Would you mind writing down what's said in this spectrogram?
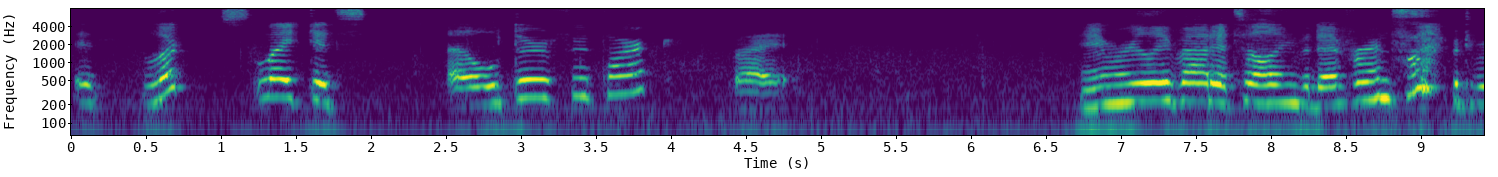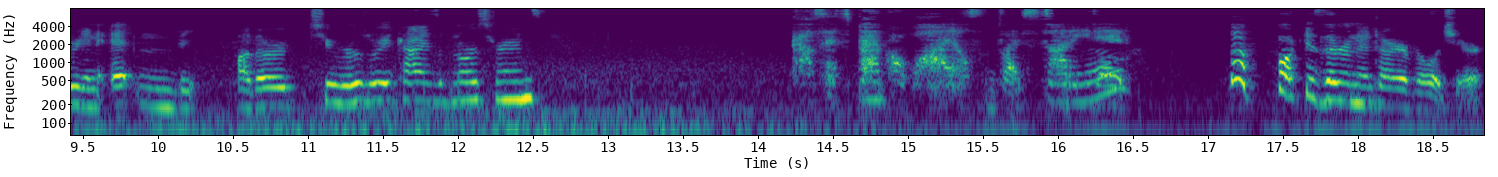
It looks like it's Elder Futhark, but I'm really bad at telling the difference between it and the other two or three kinds of Norse runes. Cause it's been a while since I've studied it. Oh. The fuck is there an entire village here?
